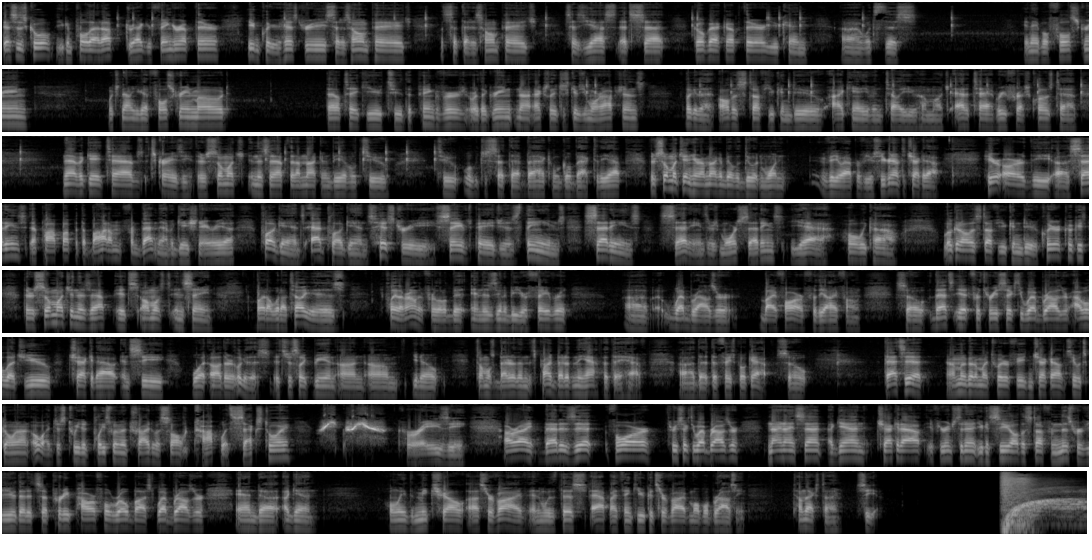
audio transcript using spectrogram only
This is cool. You can pull that up, drag your finger up there. You can clear your history, set as home page. Let's set that as home page. Says yes, that's set. Go back up there. You can, uh, what's this? Enable full screen, which now you got full screen mode. That'll take you to the pink version or the green. No, actually, it just gives you more options. Look at that. All this stuff you can do. I can't even tell you how much. Add a tab, refresh, close tab, navigate tabs. It's crazy. There's so much in this app that I'm not going to be able to to we'll just set that back and we'll go back to the app. There's so much in here I'm not going to be able to do it in one video app review. So you're going to have to check it out. Here are the uh, settings that pop up at the bottom from that navigation area. Plugins, add plugins, history, saved pages, themes, settings, Settings. There's more settings? Yeah. Holy cow. Look at all this stuff you can do. Clear cookies. There's so much in this app, it's almost insane. But uh, what I'll tell you is, play around with it for a little bit, and this is going to be your favorite uh, web browser by far for the iPhone. So that's it for 360 web browser. I will let you check it out and see what other. Look at this. It's just like being on, um, you know, it's almost better than. It's probably better than the app that they have uh, the the Facebook app. So that's it. I'm gonna go to my Twitter feed and check out and see what's going on. Oh, I just tweeted: police women try to assault cop with sex toy. Crazy. All right, that is it for 360 web browser. 99 cent. Again, check it out if you're interested in it. You can see all the stuff from this review that it's a pretty powerful, robust web browser. And uh, again, only the meek shall uh, survive, and with this app, I think you could survive mobile browsing. Till next time, see ya.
